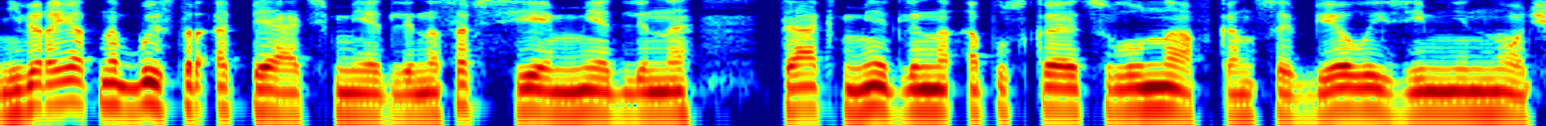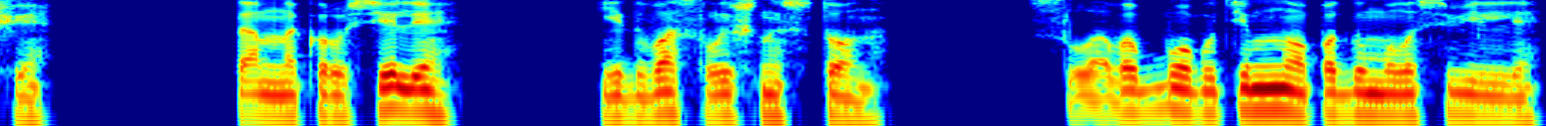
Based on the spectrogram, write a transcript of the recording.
Невероятно быстро, опять медленно, совсем медленно. Так медленно опускается луна в конце белой зимней ночи. Там на карусели едва слышный стон. «Слава богу, темно», — подумалась Вилли.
